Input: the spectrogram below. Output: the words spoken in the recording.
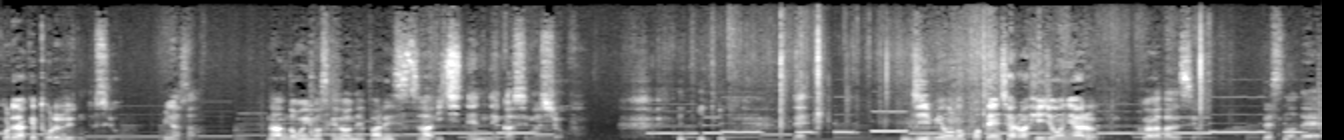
これだけ取れるんですよ。皆さん。何度も言いますけど、ネパレンシスは1年寝かしましょう。ね。寿命のポテンシャルは非常にあるクワガタですよ。ですので、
